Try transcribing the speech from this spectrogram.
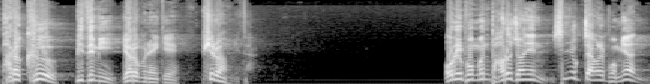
바로 그 믿음이 여러분에게 필요합니다. 오늘 본문 바로 전인 16장을 보면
